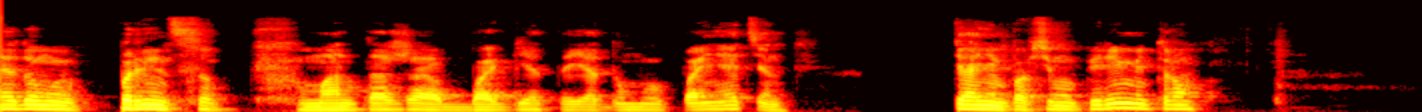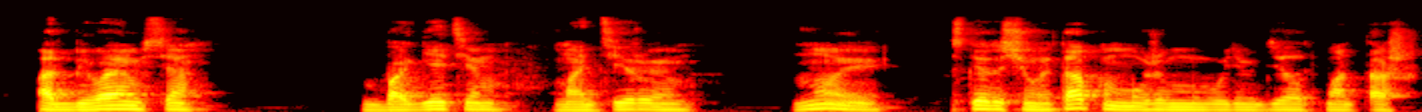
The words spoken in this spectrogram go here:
я думаю, принцип монтажа багета, я думаю, понятен. Тянем по всему периметру, отбиваемся, багетим, монтируем. Ну и следующим этапом уже мы будем делать монтаж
